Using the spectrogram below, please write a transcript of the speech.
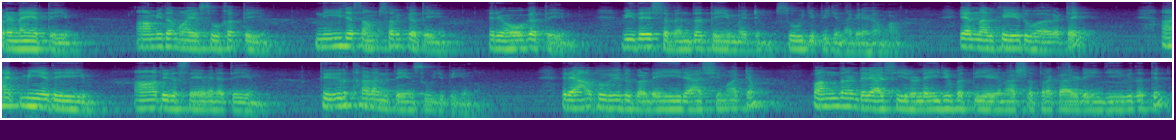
പ്രണയത്തെയും അമിതമായ സുഖത്തെയും നീച സംസർഗത്തെയും രോഗത്തെയും വിദേശ ബന്ധത്തെയും മറ്റും സൂചിപ്പിക്കുന്ന ഗ്രഹമാണ്. എന്നാൽ കേതുവാകട്ടെ ആത്മീയതയെയും ആതുര സേവനത്തെയും തീർത്ഥാടനത്തെയും സൂചിപ്പിക്കുന്നു. രാഹുകേതുക്കളുടെ ഈ രാശിമാറ്റം പന്ത്രണ്ട് രാശിയിലുള്ള ഇരുപത്തിയേഴ് നക്ഷത്രക്കാരുടെയും ജീവിതത്തിൽ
